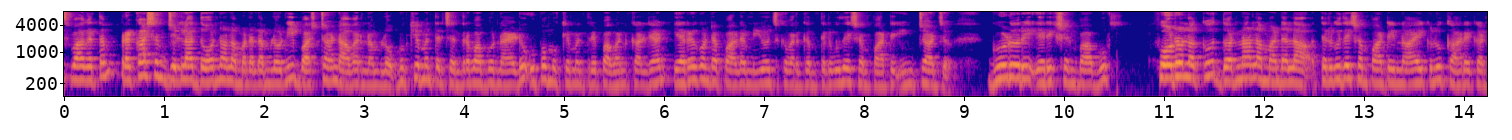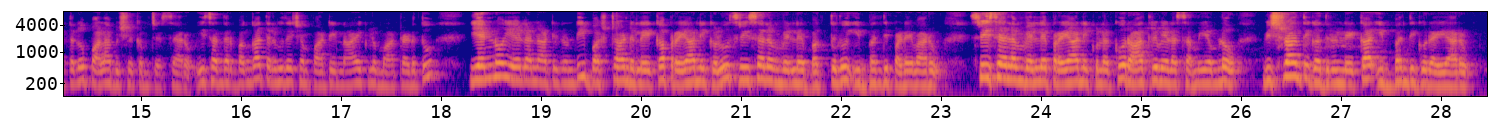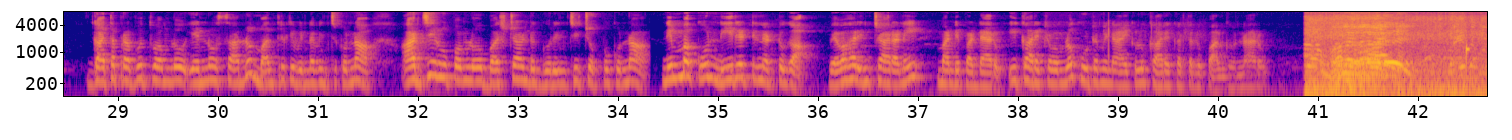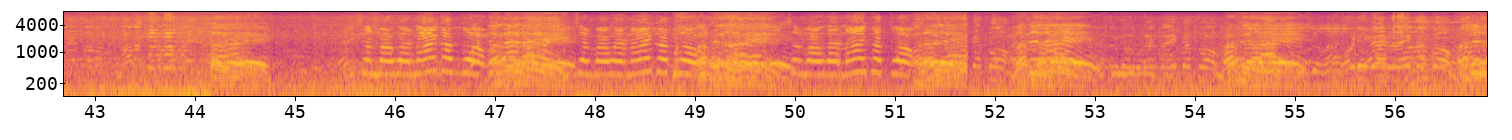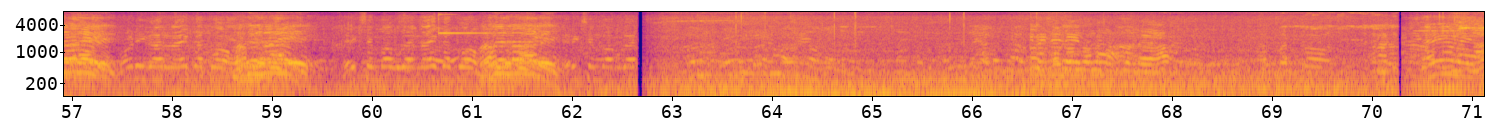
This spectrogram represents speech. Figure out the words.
స్వాగతం. ప్రకాశం జిల్లా దోర్నాల మండలంలోని బస్టాండ్ ఆవరణంలో ముఖ్యమంత్రి చంద్రబాబు నాయుడు ఉప ముఖ్యమంత్రి పవన్ కళ్యాణ్ ఎర్రగొండపాలెం నియోజకవర్గం Telugu Desam party in charge Guduri Erikshan Babu ఫోటోలకు Dornala మండల తెలుగుదేశం పార్టీ నాయకులు కార్యకర్తలు పాలాభిషేకం చేశారు. ఈ సందర్భంగా తెలుగుదేశం పార్టీ నాయకులు మాట్లాడుతూ ఎన్నో ఏళ్ళ నాటి నుండి బస్టాండ్ లేక ప్రయాణికులు శ్రీశైలం వెళ్ళే భక్తులు ఇబ్బంది పడేవారు. శ్రీశైలం వెళ్ళే ప్రయాణికులకు రాత్రివేళ సమయంలో విశ్రాంతి గదులు లేక ఇబ్బంది గురయ్యారు. గత ప్రభుత్వంలో ఎన్నోసార్లు మంత్రికి విన్నవించుకున్న అర్జీ రూపంలో బస్టాండ్ గురించి చెప్పుకున్న నిమ్మకు నీరెట్టినట్టుగా వ్యవహరించారని మండిపడ్డారు. ఈ కార్యక్రమంలో కూటమి నాయకులు కార్యకర్తలు పాల్గొన్నారు. నాయకత్వం! మోడీ గారి నాయకత్వం. మోడీ గారి నాయకత్వం. ఎరిక్షన్ బాబు గారి నాయకత్వం. ఎరిక్షన్ బాబు గారి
